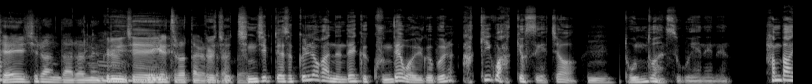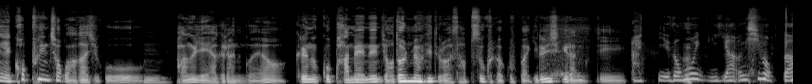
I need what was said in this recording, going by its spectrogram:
제일 싫어한다라는 음. 그리고 이제 얘기를 들었다 그러더라고요. 그렇죠. 징집돼서 끌려갔는데 그 군대 월급을 아끼고 아껴 쓰겠죠. 음, 돈도 안 쓰고 얘네는 한 방에 커플인 척 와가지고 음. 방을 예약을 하는 거예요. 그래놓고 밤에는 여덟 명이 들어와서 합숙을 하고 막 이런 식이라는 거지. 아, 이 너무 양심 없다.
